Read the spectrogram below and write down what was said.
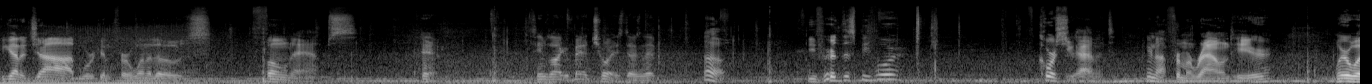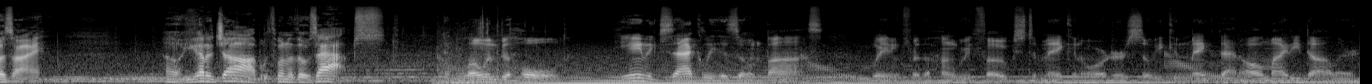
He got a job working for one of those phone apps. Yeah. Seems like a bad choice, doesn't it? Oh, you've heard this before? Of course you haven't. You're not from around here. Where was I? Oh, he got a job with one of those apps. And lo and behold, he ain't exactly his own boss, waiting for the hungry folks to make an order so he can make that almighty dollar.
